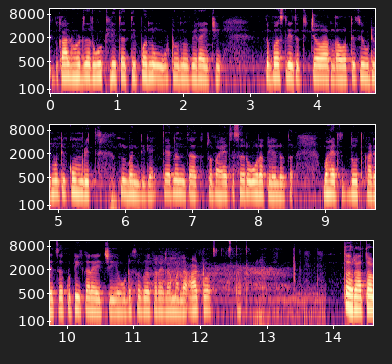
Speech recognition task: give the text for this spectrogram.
ती कालवड जर उठली तर ती पण उठून उभी राहायची. तर बसली तर तिच्या अंगावरतीच एवढी मोठी कोंबडी बनलेली आहे. त्यानंतर तुझं बाहेरचं सर्व उरकलेलं होतं. बाहेरचं दूध काढायचं कुटी करायची एवढं सगळं करायला मला आठ वाजत असतात. तर आता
